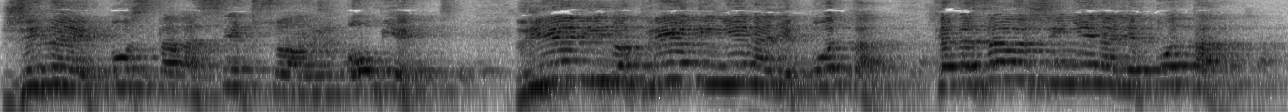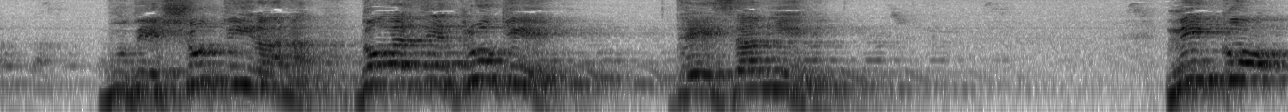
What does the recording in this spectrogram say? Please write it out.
Žena je postala seksualni objekt. Vrijedi dok vrijedi njena ljepota. Kada završi njena ljepota, bude šutirana, dolaze druge da je zamijeni. Niko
